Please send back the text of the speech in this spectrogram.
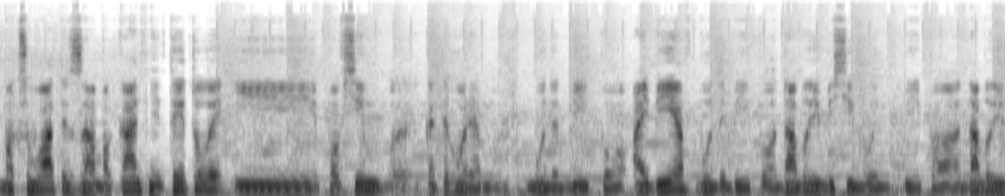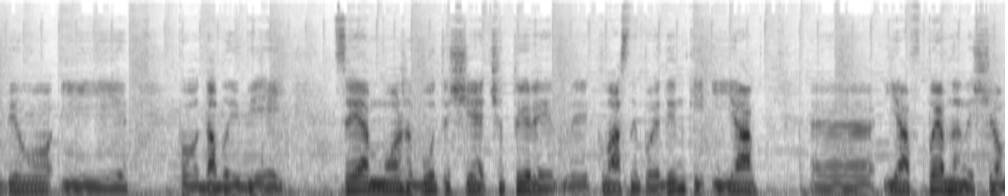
боксувати за вакантні титули і по всім е, категоріям буде бій по IBF, буде бій по WBC, буде бій по WBO і по WBA. Це може бути ще чотири е, класні поєдинки, і я, е, я впевнений, що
